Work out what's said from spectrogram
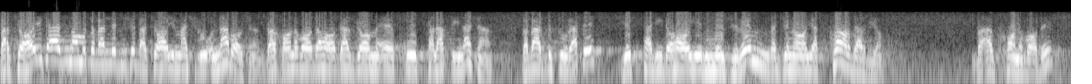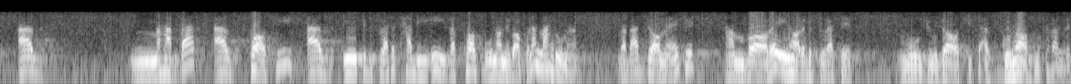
بچه هایی که از اینا متولد میشه بچه های مشروع نباشن در خانواده ها در جامعه خوب تلقی نشن و بعد به صورت یک پدیده های مجرم و جنایتکار در بیان. و از خانواده از محبت از پاکی از اینکه به صورت طبیعی و پاک به اونا نگاه کنن محرومن. و بعد جامعه که همواره اینها رو به صورت موجوداتی که از گناه متولد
